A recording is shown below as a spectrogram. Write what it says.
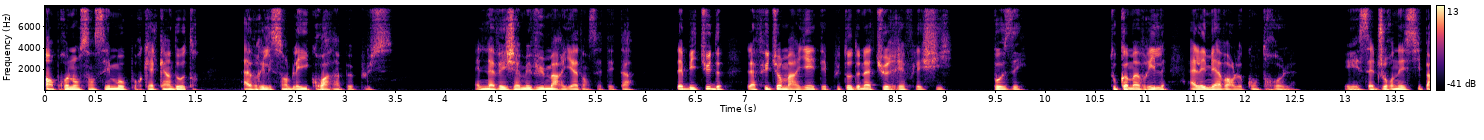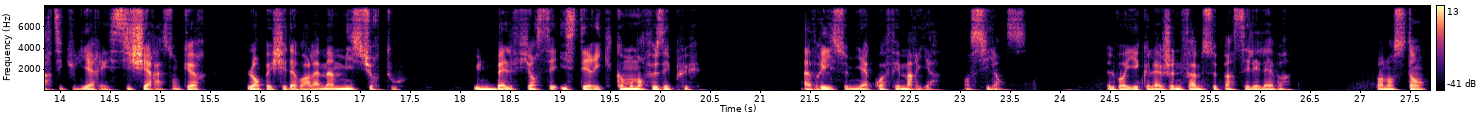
En prononçant ces mots pour quelqu'un d'autre, Avril semblait y croire un peu plus. Elle n'avait jamais vu Maria dans cet état. D'habitude, la future mariée était plutôt de nature réfléchie, posée. Tout comme Avril, elle aimait avoir le contrôle. Et cette journée si particulière et si chère à son cœur l'empêchait d'avoir la main mise sur tout. Une belle fiancée hystérique comme on n'en faisait plus. Avril se mit à coiffer Maria, en silence. Elle voyait que la jeune femme se pinçait les lèvres. Pendant ce temps,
